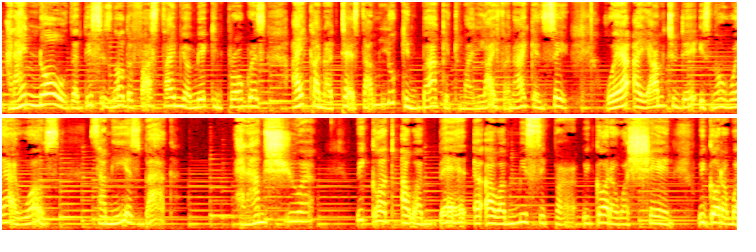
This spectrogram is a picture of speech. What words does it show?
and I know that this is not the first time you're making progress. I can attest. I'm looking back at my life and I can say where I am today is not where I was some years back. And I'm sure we got our bed, uh, our Mizpah, we got our Shen, we got our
